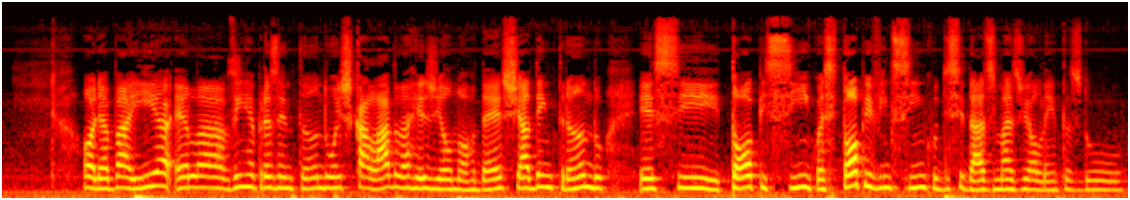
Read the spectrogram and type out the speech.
Olha, a Bahia ela vem representando uma escalada da região Nordeste, adentrando esse top 5, esse top 25 de cidades mais violentas do,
